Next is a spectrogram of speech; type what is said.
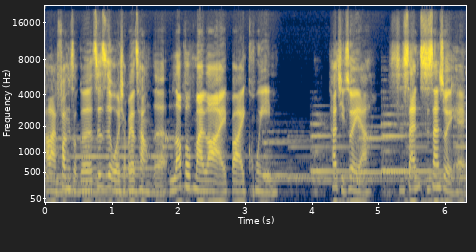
好啦，放一首歌，这是我小朋友唱的《Love of My Life》by Queen。他几岁呀？十三，十三岁嘿。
